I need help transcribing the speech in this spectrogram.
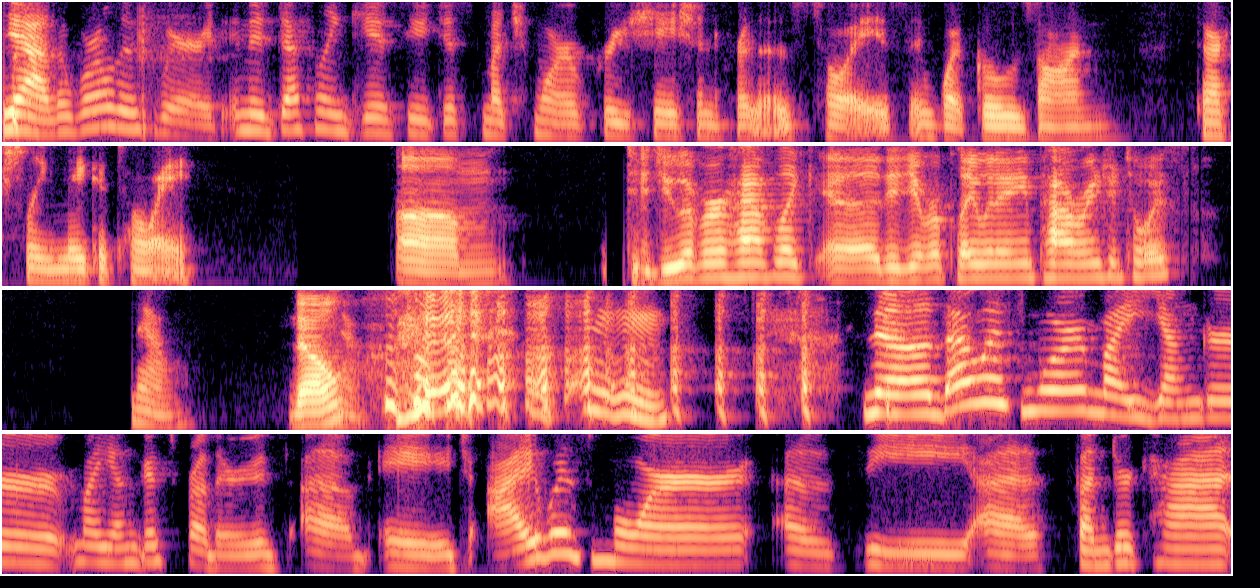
yeah, the world is weird, and it definitely gives you just much more appreciation for those toys and what goes on to actually make a toy. Um, did you ever have like? Uh, did you ever play with any Power Ranger toys? No. No. No, no that was more my younger, my youngest brother's um, age. I was more of the uh, Thundercats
